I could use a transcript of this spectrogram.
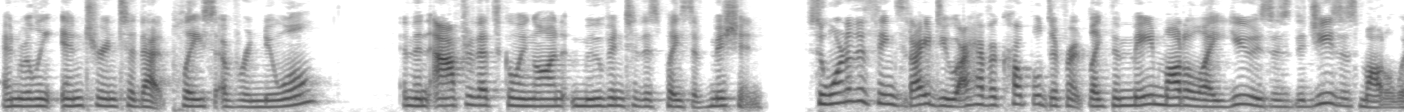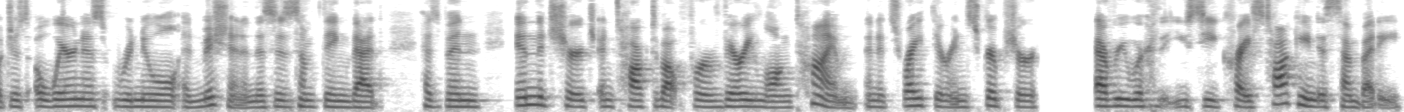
and really enter into that place of renewal. And then after that's going on, move into this place of mission. So, one of the things that I do, I have a couple different, like the main model I use is the Jesus model, which is awareness, renewal, and mission. And this is something that has been in the church and talked about for a very long time. And it's right there in scripture. Everywhere that you see Christ talking to somebody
